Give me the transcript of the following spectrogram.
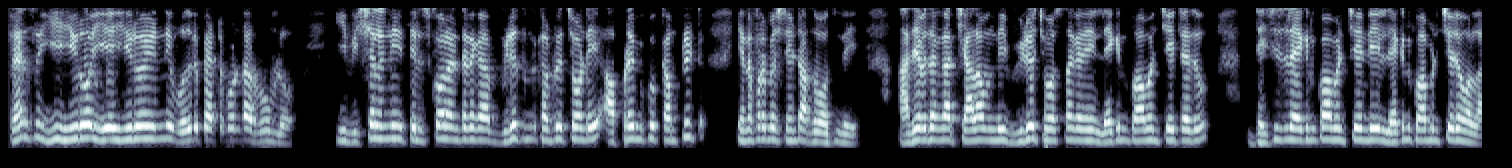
ఫ్రెండ్స్ ఈ హీరో ఏ హీరోయిన్‌ని వదిలిపెట్టకుండా రూమ్‌లో. ఈ విషయాలన్నీ తెలుసుకోవాలంటే వీడియో కంప్లీట్ చూడండి. అప్పుడే మీకు కంప్లీట్ ఇన్ఫర్మేషన్ ఏంటో అర్థమవుతుంది. అదే విధంగా చాలామంది వీడియో చూస్తున్నా కానీ లేఖని కామెంట్ చేయట్లేదు. దయచేసి లేఖని కామెంట్ చేయండి. లేఖని కామెంట్ చేయడం వల్ల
